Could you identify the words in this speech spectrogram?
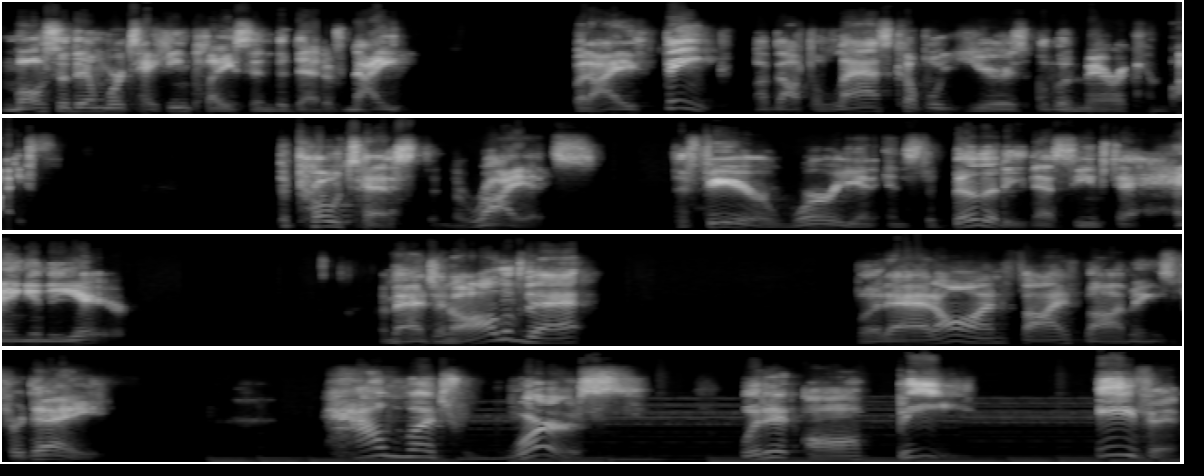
Most of them were taking place in the dead of night. But I think about the last couple years of American life the protests and the riots, the fear, worry, and instability that seems to hang in the air. Imagine all of that, but add on five bombings per day. How much worse would it all be? Even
